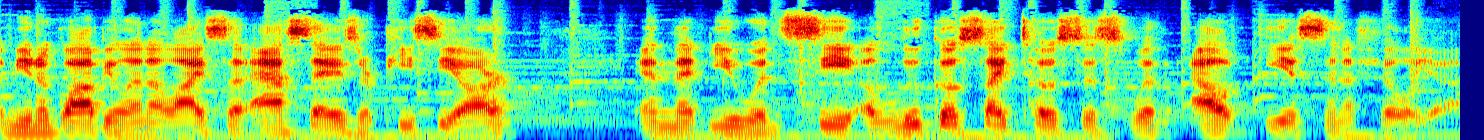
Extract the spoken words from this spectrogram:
immunoglobulin ELISA assays or PCR and that you would see a leukocytosis without eosinophilia.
